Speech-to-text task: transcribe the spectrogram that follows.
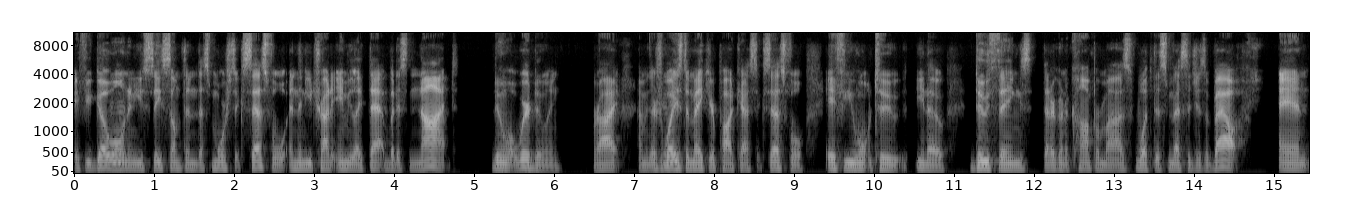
if you go on mm-hmm. and you see something that's more successful and then you try to emulate that, but it's not doing what we're doing, right? I mean, there's Mhm. ways to make your podcast successful if you want to, you know, do things that are going to compromise what this message is about. And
